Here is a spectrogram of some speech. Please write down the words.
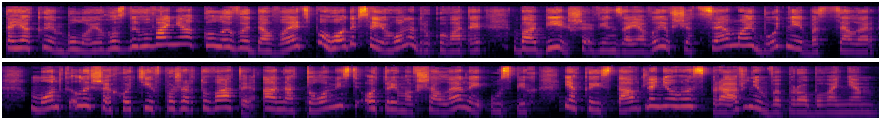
Та яким було його здивування, коли видавець погодився його надрукувати. Ба більше він заявив, що це майбутній бестселер. Монк лише хотів пожартувати, а натомість отримав шалений успіх, який став для нього справжнім випробуванням.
